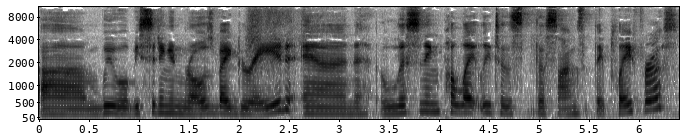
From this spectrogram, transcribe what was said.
Um, we will be sitting in rows by grade and listening politely to the, the songs that they play for us.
